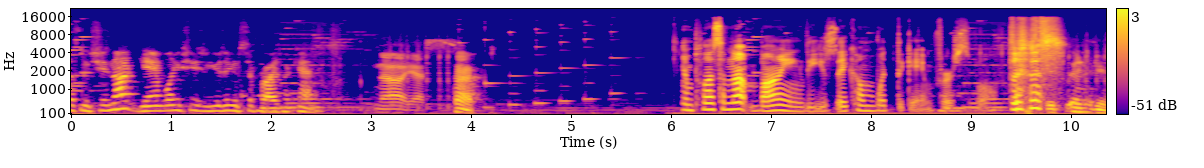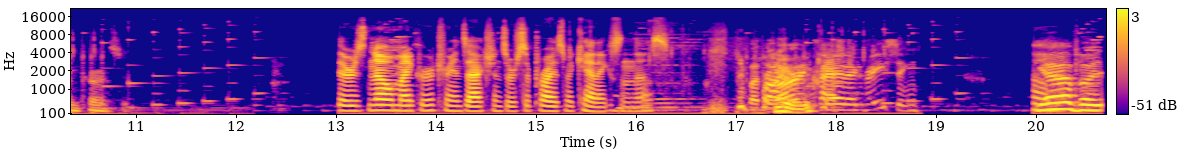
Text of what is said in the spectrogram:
Listen, she's not gambling, she's using surprise mechanics. No, yes. Fact. And plus, I'm not buying these. They come with the game, first of all. It's in-game currency. There's no microtransactions or surprise mechanics in this. But there are in Crash Team Racing. Oh. Yeah, but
